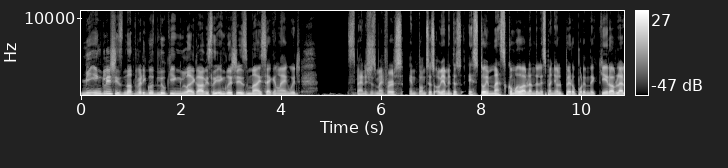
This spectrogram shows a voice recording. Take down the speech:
me english is not very good looking like obviously english is my second language Spanish is my first, entonces obviamente estoy más cómodo hablando el español, pero por ende quiero hablar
